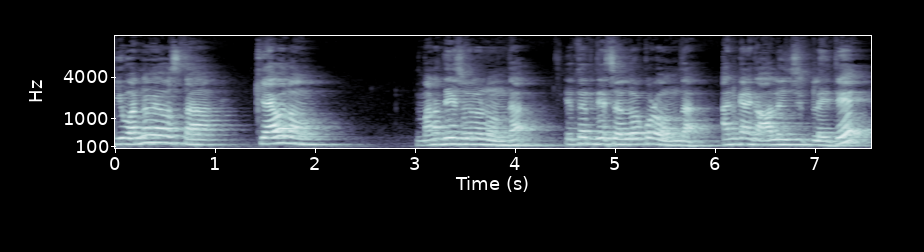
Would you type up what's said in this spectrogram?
ఈ వర్ణ వ్యవస్థ కేవలం మన దేశంలోనే ఉందా? ఇతర దేశాల్లో కూడా ఉందా అని కనుక ఆలోచించినట్లయితే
